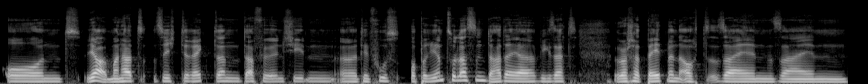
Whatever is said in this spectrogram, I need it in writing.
Und ja, man hat sich direkt dann dafür entschieden, äh, den Fuß operieren zu lassen. Da hat er ja, wie gesagt, Rashad Bateman auch sein, sein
